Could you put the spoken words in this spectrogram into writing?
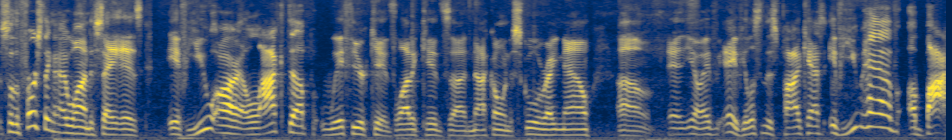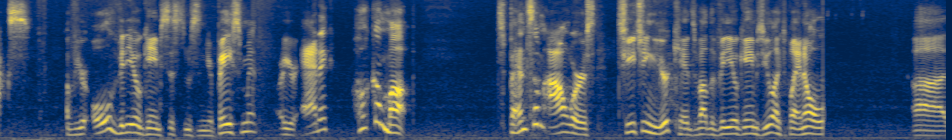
so the first thing I wanted to say is if you are locked up with your kids, a lot of kids uh, not going to school right now, um, and you know, if hey, if you listen to this podcast, if you have a box of your old video game systems in your basement or your attic, hook them up. Spend some hours teaching your kids about the video games you like to play. I know uh,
